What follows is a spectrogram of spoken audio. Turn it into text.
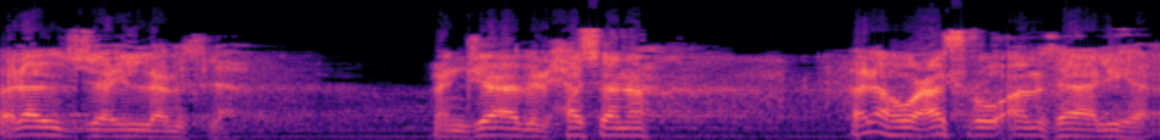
فلا يجزى إلا مثلها. من جاء بالحسنة فله عشر أمثالها.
